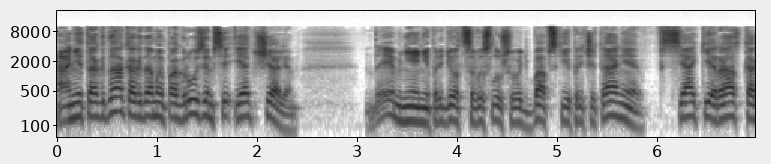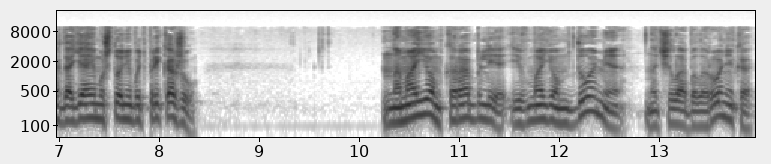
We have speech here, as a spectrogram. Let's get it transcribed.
а не тогда, когда мы погрузимся и отчалим. Да и мне не придется выслушивать бабские причитания всякий раз, когда я ему что-нибудь прикажу». «На моем корабле и в моем доме», — начала была Роника,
